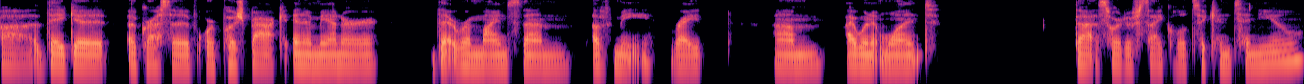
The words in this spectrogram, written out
uh, they get aggressive or push back in a manner that reminds them of me, right? Um, I wouldn't want that sort of cycle to continue.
